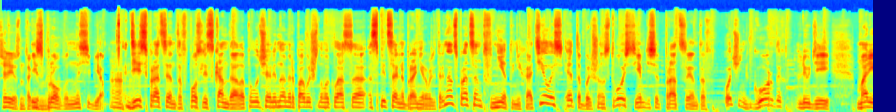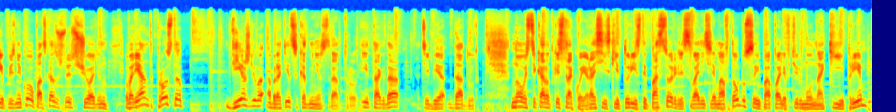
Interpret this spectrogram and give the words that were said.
серьезно так? Испробован на себе. А. 10% после скандала получали номер повышенного класса, специально бронировали 13%, нет и не хотелось, это большинство 70%. Очень гордых людей. Мария Позднякова подсказывает, что есть еще один вариант, просто вежливо обратиться к администратору, и тогда тебе дадут. Новости короткой строкой. Российские туристы поссорились с водителем автобуса и попали в тюрьму на Кипре.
